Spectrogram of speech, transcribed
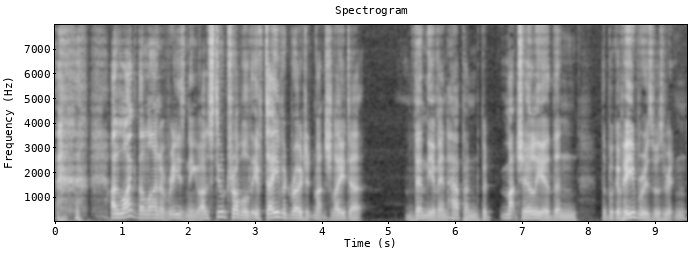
I like the line of reasoning. I'm still troubled if David wrote it much later than the event happened, but much earlier than the book of Hebrews was written.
